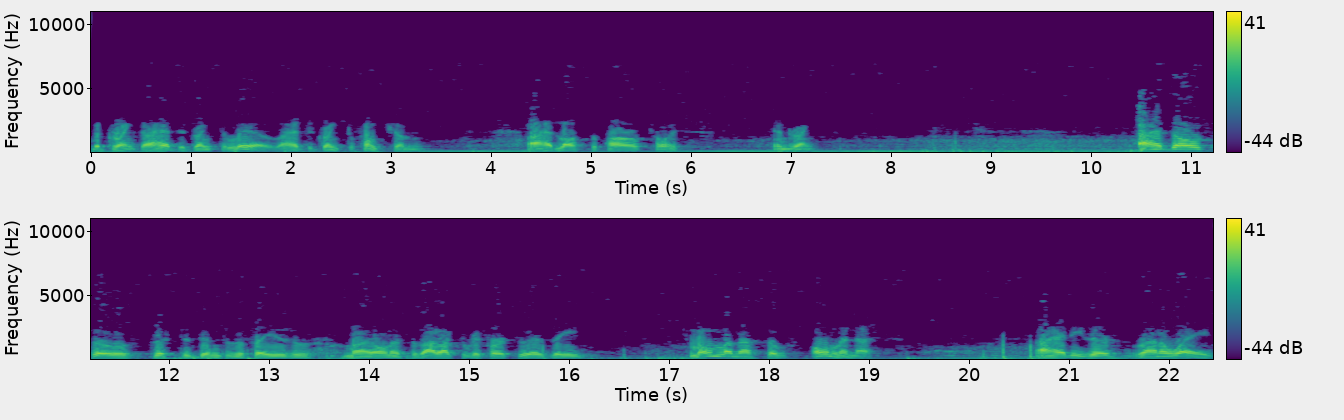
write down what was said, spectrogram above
but drink. I had to drink to live. I had to drink to function. I had lost the power of choice in drink. I had also drifted into the phase of my illness that I like to refer to as the loneliness of loneliness. I had either run away.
